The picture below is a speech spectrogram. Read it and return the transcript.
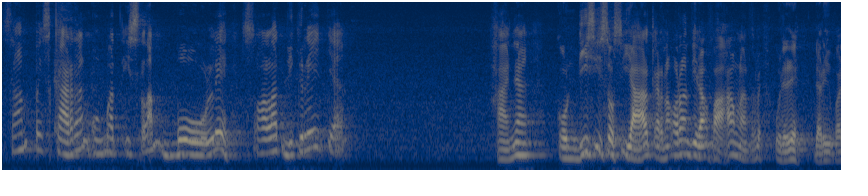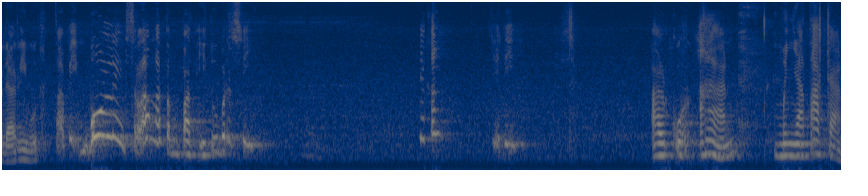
Sampai sekarang umat Islam boleh sholat di gereja. Hanya kondisi sosial karena orang tidak paham lah. Udah deh daripada ribut. Tapi boleh selama tempat itu bersih. Ya kan? Jadi Al-Quran menyatakan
